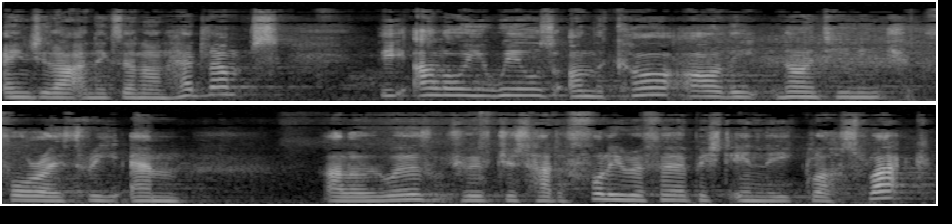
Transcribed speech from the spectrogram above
Angel Light and Xenon headlamps. The alloy wheels on the car are the 19 inch 403M alloy wheels which we've just had fully refurbished in the gloss black.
